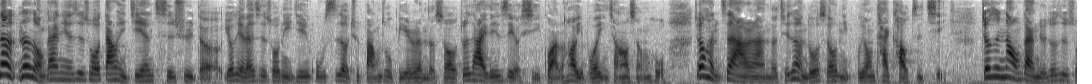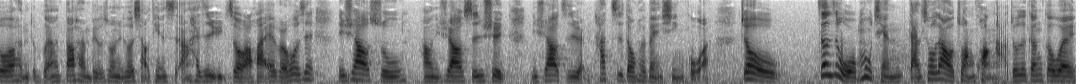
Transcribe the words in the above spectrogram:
那那种概念是说，当你今天持续的有点类似说，你已经无私的去帮助别人的时候，就是他已经是有习惯，然后也不会影响到生活，就很自然而然的。其实很多时候你不用太靠自己，就是那种感觉，就是说很多包含，比如说你说小天使啊，还是宇宙啊，whatever，或者是你需要书，好，你需要资讯，你需要资源，它自动会被你吸引过啊，就。这是我目前感受到的状况啊，就是跟各位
